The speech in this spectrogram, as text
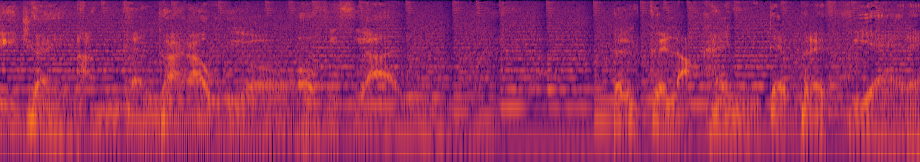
DJ Ángel Caraudio Oficial. El que la gente prefiere.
